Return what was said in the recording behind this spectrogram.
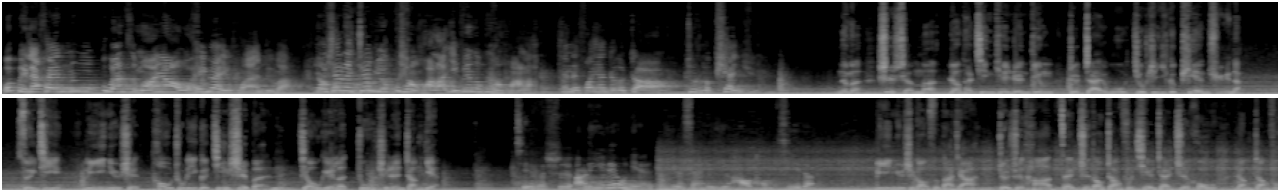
我本来还能不管怎么样，我还愿意还，对吧？我现在坚决不想还了，一分都不想还了。现在发现这个账就是个骗局。那么是什么让她今天认定这债务就是一个骗局呢？随即，李女士掏出了一个记事本，交给了主持人张燕。写的是二零一六年一月三十一号统计的。李女士告诉大家，这是她在知道丈夫欠债之后，让丈夫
